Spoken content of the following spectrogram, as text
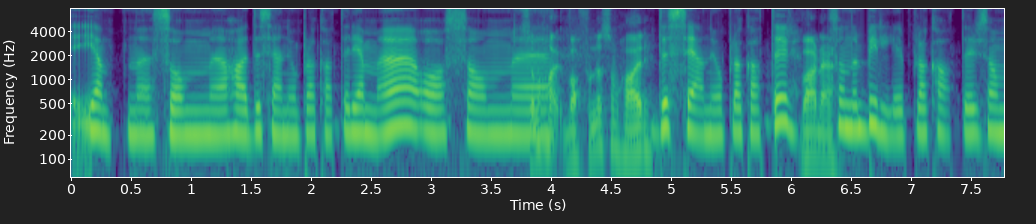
jentene som har Desenio-plakater hjemme, og som, eh, Som har, hva for noe som har Desenio-plakater. Hva er det? Sånne billige plakater som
